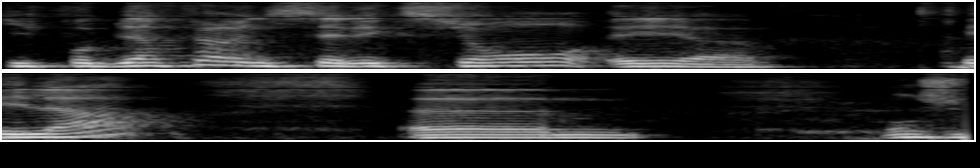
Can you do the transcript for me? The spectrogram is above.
qu'il faut bien faire une sélection. Et, euh, et là, euh, je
